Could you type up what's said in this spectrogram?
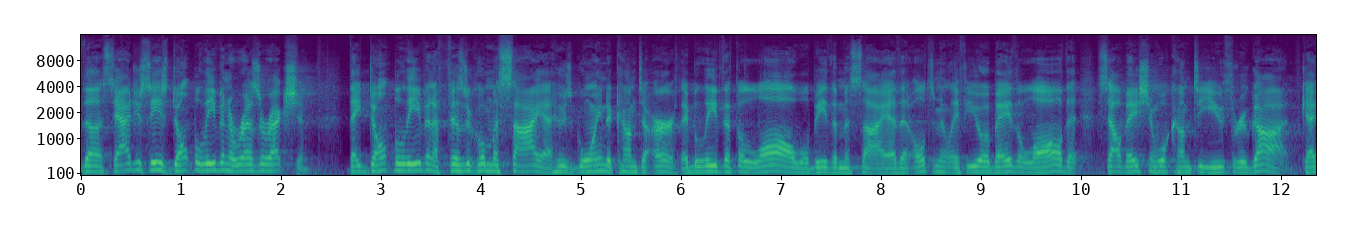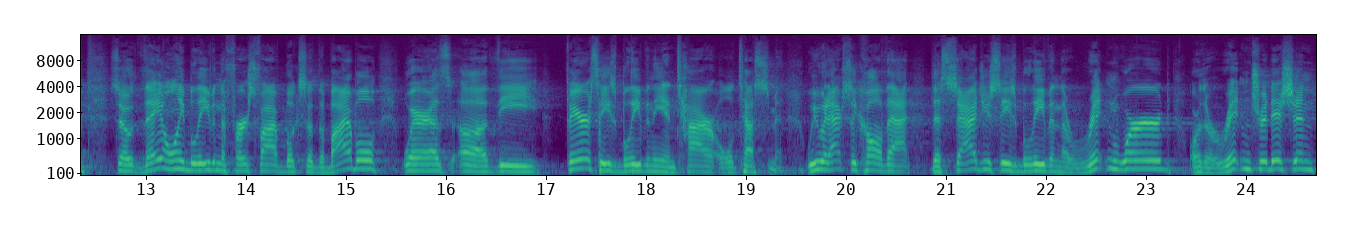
The Sadducees don't believe in a resurrection. They don't believe in a physical Messiah who's going to come to earth. They believe that the law will be the Messiah, that ultimately, if you obey the law, that salvation will come to you through God. Okay? So they only believe in the first five books of the Bible, whereas uh, the Pharisees believe in the entire Old Testament. We would actually call that the Sadducees believe in the written word or the written tradition,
